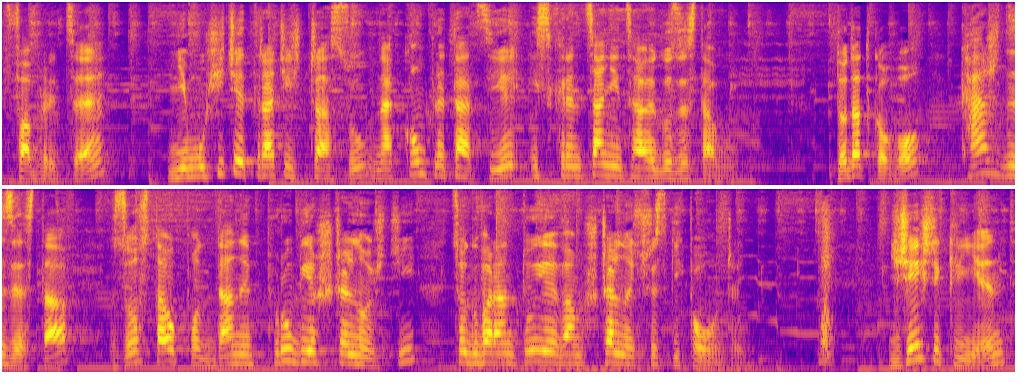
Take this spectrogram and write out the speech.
w fabryce, nie musicie tracić czasu na kompletację i skręcanie całego zestawu. Dodatkowo każdy zestaw został poddany próbie szczelności, co gwarantuje Wam szczelność wszystkich połączeń. Dzisiejszy klient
